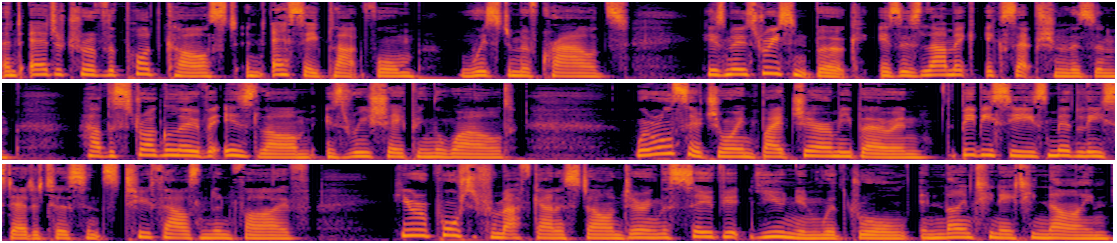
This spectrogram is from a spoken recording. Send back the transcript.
and editor of the podcast and essay platform Wisdom of Crowds. His most recent book is Islamic Exceptionalism How the Struggle Over Islam is Reshaping the World. We're also joined by Jeremy Bowen, the BBC's Middle East editor since 2005. He reported from Afghanistan during the Soviet Union withdrawal in 1989,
